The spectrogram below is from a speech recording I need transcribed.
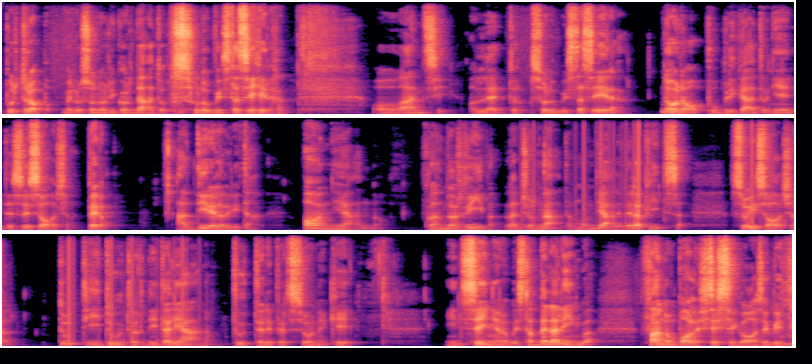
Purtroppo me lo sono ricordato solo questa sera, o anzi ho letto solo questa sera, non ho pubblicato niente sui social, però, a dire la verità, ogni anno, quando arriva la giornata mondiale della pizza, sui social, tutti i tutor di italiano, tutte le persone che insegnano questa bella lingua, fanno un po' le stesse cose, quindi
